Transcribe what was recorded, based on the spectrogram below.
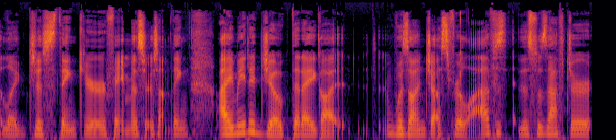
like just think you're famous or something. I made a joke that I got was on Just for Laughs. This was after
